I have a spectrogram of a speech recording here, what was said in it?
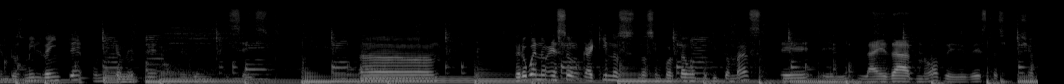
En 2020 únicamente de 26. Pero bueno, eso aquí nos, nos importaba un poquito más eh, el, la edad ¿no? de, de esta situación.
